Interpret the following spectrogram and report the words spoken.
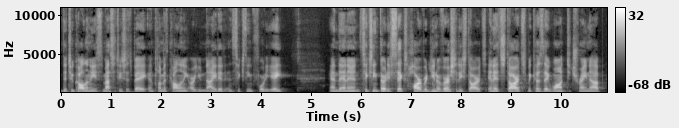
the two colonies, Massachusetts Bay and Plymouth Colony, are united in 1648. And then in 1636, Harvard University starts, and it starts because they want to train up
